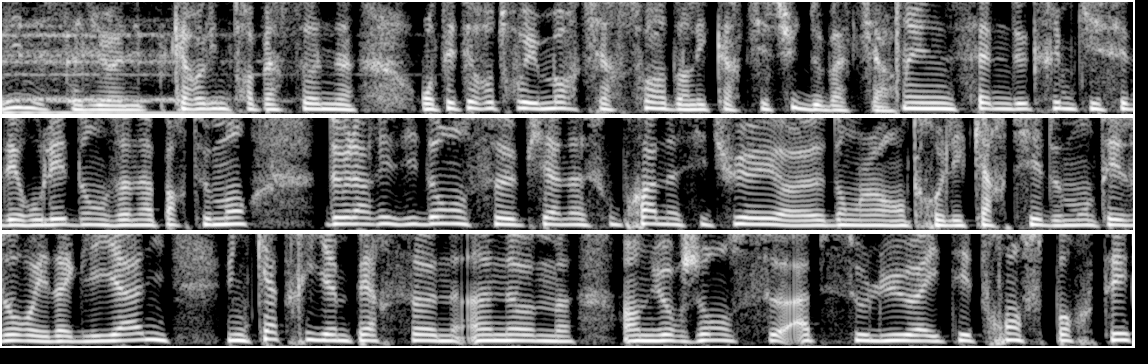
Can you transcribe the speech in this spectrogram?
Caroline. Salut Caroline, trois personnes ont été retrouvées mortes hier soir dans les quartiers sud de Bastia. Une scène de crime qui s'est déroulée dans un appartement de la résidence Piana Suprana située euh, dans, entre les quartiers de Montesoro et d'Agliagne. Une quatrième personne, un homme en urgence absolue, a été transporté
